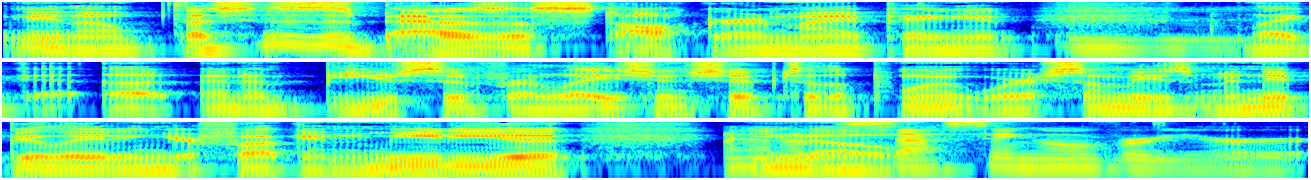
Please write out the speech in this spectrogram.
you know, that's just as bad as a stalker, in my opinion. Mm-hmm. Like a, an abusive relationship to the point where somebody's manipulating your fucking media. And you know, obsessing over your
